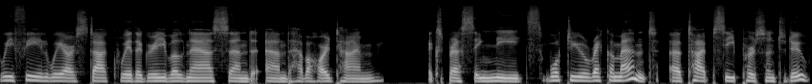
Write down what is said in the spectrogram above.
we feel we are stuck with agreeableness and, and have a hard time expressing needs? What do you recommend a type C person to do?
